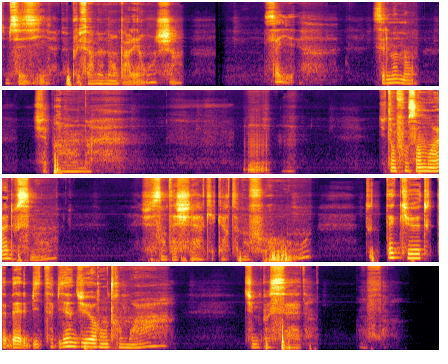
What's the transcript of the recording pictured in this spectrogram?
Tu me saisis un peu plus fermement par les hanches. Ça y est, c'est le moment. Je vais prendre. Hmm. Tu t'enfonces en moi doucement. Je sens ta chair qui écarte mon fourreau. Toute ta queue, toute ta belle bite bien dure entre en moi. Tu me possèdes.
